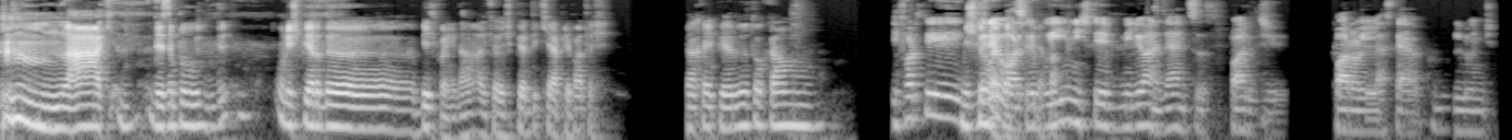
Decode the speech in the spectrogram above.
La, de exemplu, unii își pierd uh, bitcoin, da? Adică își pierd cheia privată și dacă ai pierdut-o cam... E foarte Nici tu nu mai greu, ar poți, de trebui fapt. niște milioane de ani să spargi parolele astea lungi.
